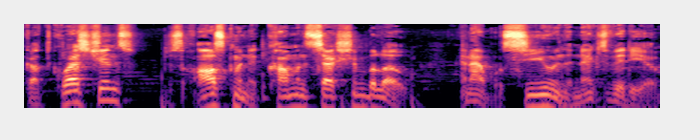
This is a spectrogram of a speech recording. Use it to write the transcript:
Got questions? Just ask them in the comment section below, and I will see you in the next video.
